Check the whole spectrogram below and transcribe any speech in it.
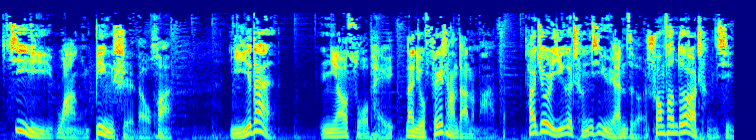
既往病史的话，一旦你要索赔，那就非常大的麻烦。它就是一个诚信原则，双方都要诚信。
